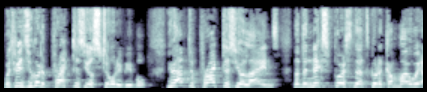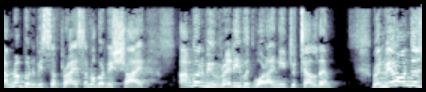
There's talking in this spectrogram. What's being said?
Which means you've got to practice your story, people. You have to practice your lines that the next person that's going to come my way, I'm not going to be surprised. I'm not going to be shy. I'm going to be ready with what I need to tell them. When we're on this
